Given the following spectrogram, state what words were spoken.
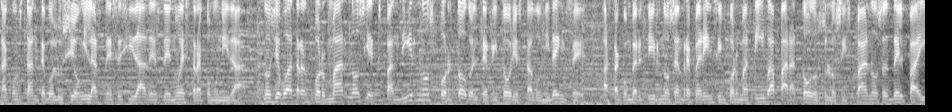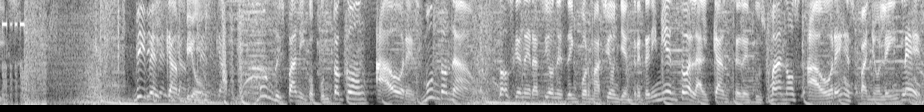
La constante evolución y las necesidades de nuestra comunidad nos llevó a transformarnos y expandirnos por todo el territorio estadounidense, hasta convertirnos en referencia informativa para todos los hispanos del país. ¡Vive el cambio! mundohispánico.com ahora es Mundo Now. Dos generaciones de información y entretenimiento al alcance de tus manos, ahora en español e inglés.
